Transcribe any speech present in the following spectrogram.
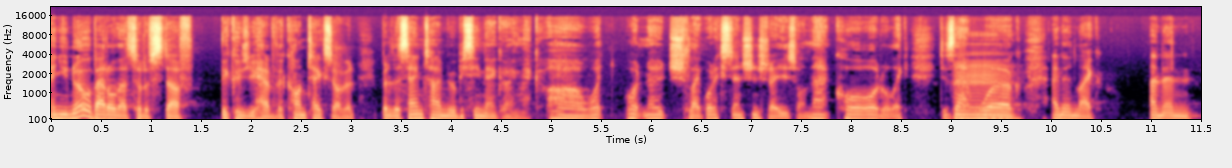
and you know about all that sort of stuff because you have the context of it. But at the same time, you'll be sitting there going like, oh, what what note, sh- like what extension should I use on that chord, or like does that Mm. work? And then like, and then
